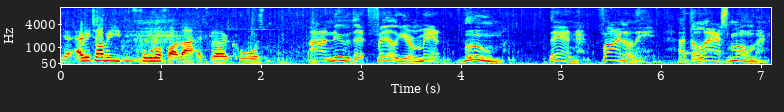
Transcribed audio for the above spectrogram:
Yeah, every time you fall off like that, it's gonna cause. I knew that failure meant boom. Then, finally, at the last moment,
